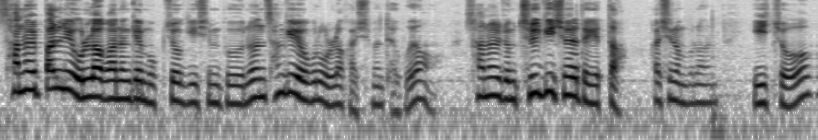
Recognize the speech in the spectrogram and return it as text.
산을 빨리 올라가는 게 목적이신 분은 상계역으로 올라가시면 되고요. 산을 좀 즐기셔야 되겠다 하시는 분은 이쪽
